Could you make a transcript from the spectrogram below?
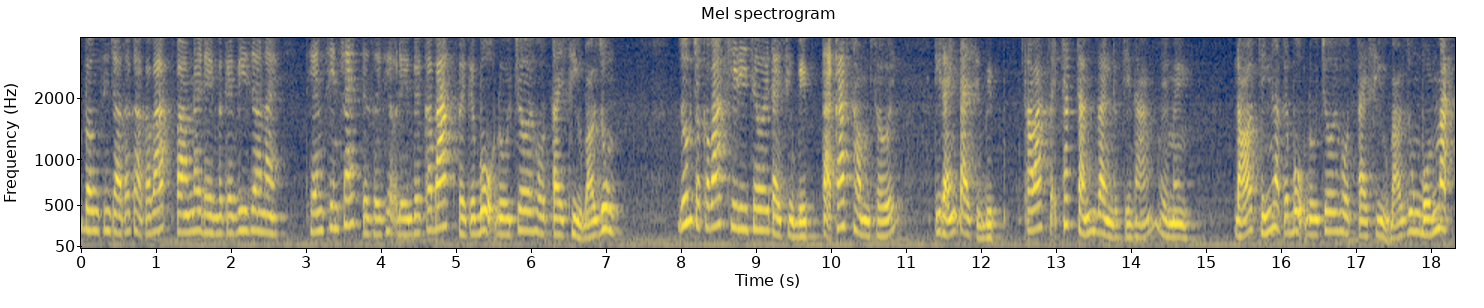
Vâng, xin chào tất cả các bác. Và hôm nay đến với cái video này Thì em xin phép được giới thiệu đến với các bác Về cái bộ đồ chơi hột tài xỉu báo dung. Giúp cho các bác khi đi chơi tài xỉu bịp Tại các sòng sới Đi đánh tài xỉu bịp Các bác sẽ chắc chắn giành được chiến thắng về mình. Đó chính là cái bộ đồ chơi hột tài xỉu báo dung bốn mặt.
